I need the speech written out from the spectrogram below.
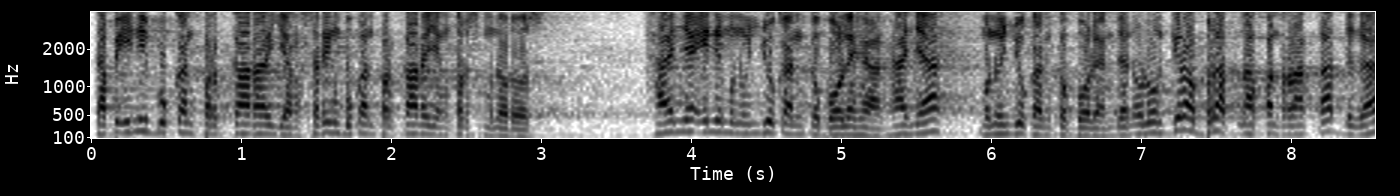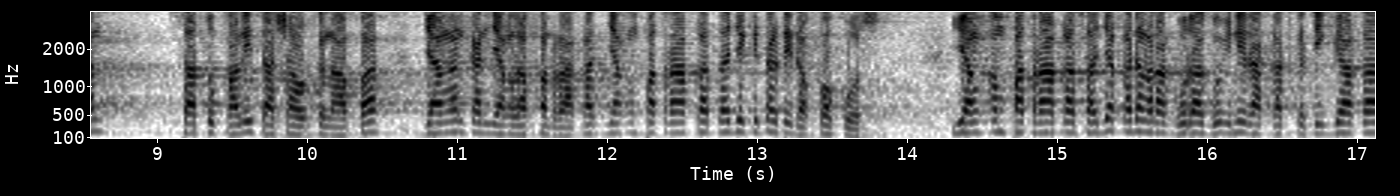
tapi ini bukan perkara yang sering, bukan perkara yang terus menerus. Hanya ini menunjukkan kebolehan, hanya menunjukkan kebolehan. Dan ulun kira berat 8 rakaat dengan satu kali tasyahud. Kenapa? Jangankan yang 8 rakaat, yang 4 rakaat aja kita tidak fokus. Yang 4 rakaat saja kadang ragu-ragu ini rakaat ketiga ke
